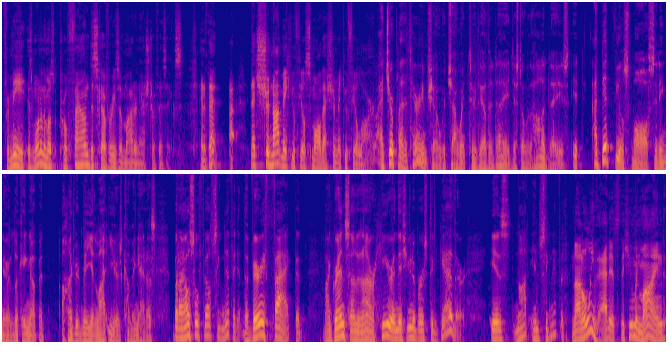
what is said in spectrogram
for me, is one of the most profound discoveries of modern astrophysics. And if that that should not make you feel small, that should make you feel large. At your planetarium show, which I went to the other day, just over the holidays, it I did feel small sitting there looking up at 100 million light years coming at us, but I also felt significant. The very fact that my grandson and I are here in this universe together is not insignificant. Not only that, it's the human mind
